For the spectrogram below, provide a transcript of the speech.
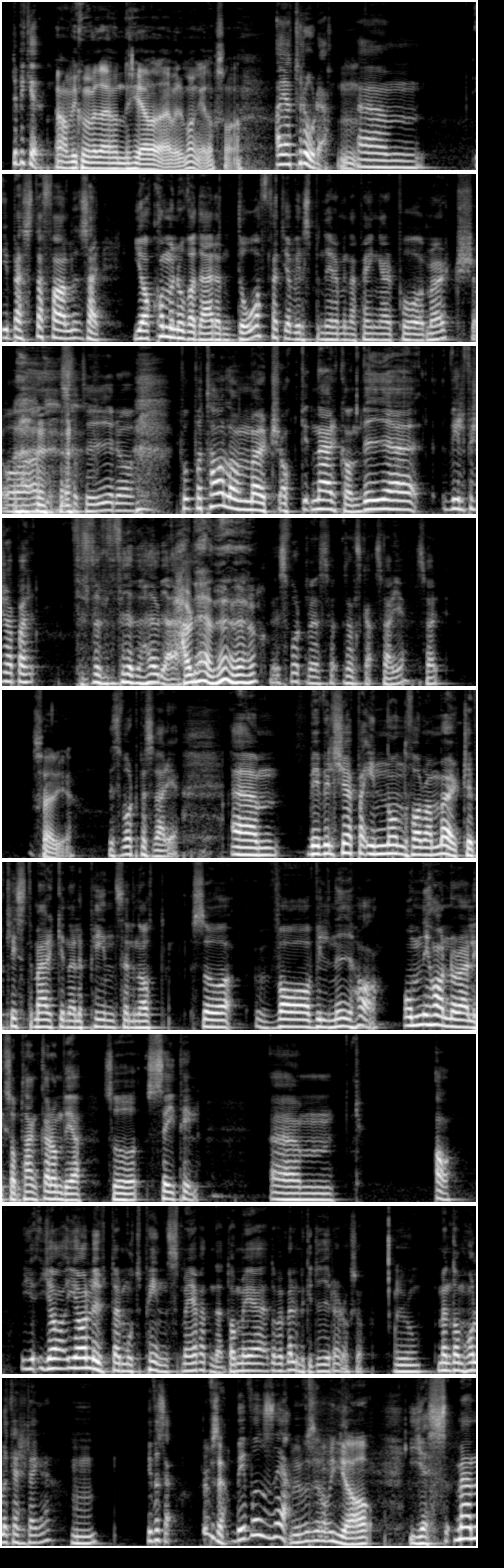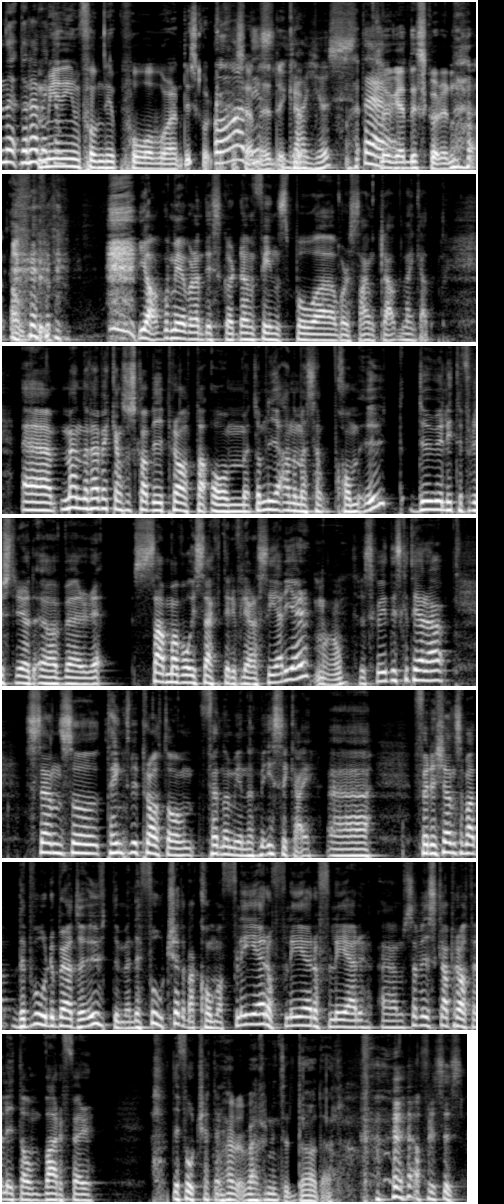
Det blir kul. Ja, vi kommer vara där under hela evenemanget också? Ja, jag tror det. Mm. Ehm, I bästa fall så här. Jag kommer nog vara där ändå för att jag vill spendera mina pengar på merch och statyer och... På, på tal om merch och Närcon, vi eh, vill försöka... Det är svårt med svenska. Sverige? Sverige? Sverige. Det är svårt med Sverige. Ehm, vi vill köpa in någon form av merch, typ klistermärken eller pins eller något. Så vad vill ni ha? Om ni har några liksom, tankar om det, så säg till. Ehm, ja, jag, jag lutar mot pins, men jag vet inte. De är, de är väldigt mycket dyrare också. Jo. Men de håller kanske längre. Mm. Vi får se. Vi får se. Vi får se. Vi får se vad vi gör. Yes, men den här veckan... Mer info om det på vår Discord kanske sen dis- ja just det. Plugga Discorden alltid. ja, gå med i vår Discord. Den finns på uh, vår Soundcloud länkad. Eh, men den här veckan så ska vi prata om de nya anime som kom ut. Du är lite frustrerad över samma voice actor i flera serier. Ja. Så det ska vi diskutera. Sen så tänkte vi prata om fenomenet med Isekai. Eh, för det känns som att det borde börja dö ut nu, men det fortsätter bara komma fler och fler och fler. Eh, så vi ska prata lite om varför det fortsätter. Var- Varför inte döda? ja, precis.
